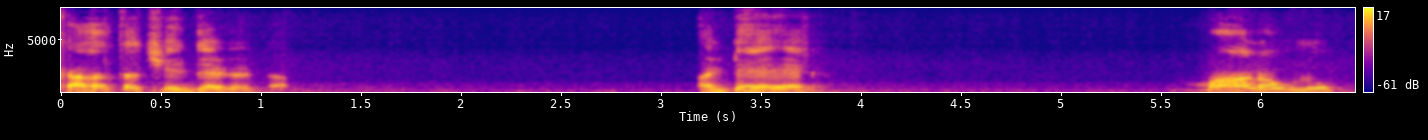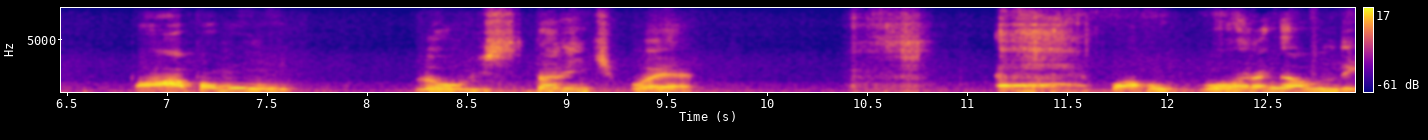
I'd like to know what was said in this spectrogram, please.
కలత చెందాడట. అంటే మానవులు పాపములో విస్తరించిపోయారు. బహు ఘోరంగా ఉంది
